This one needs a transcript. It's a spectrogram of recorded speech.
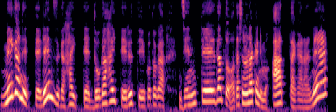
メガネってレンズが入って度が入っているっていうことが前提だと私の中にもあったからね。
